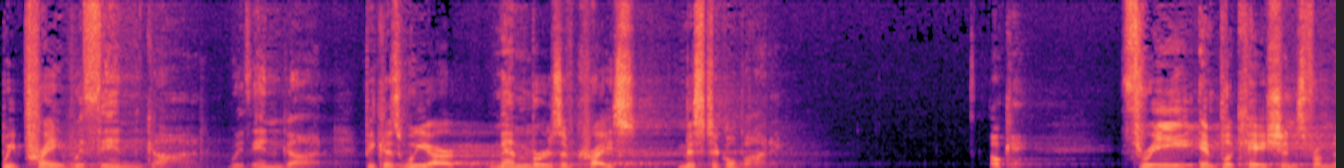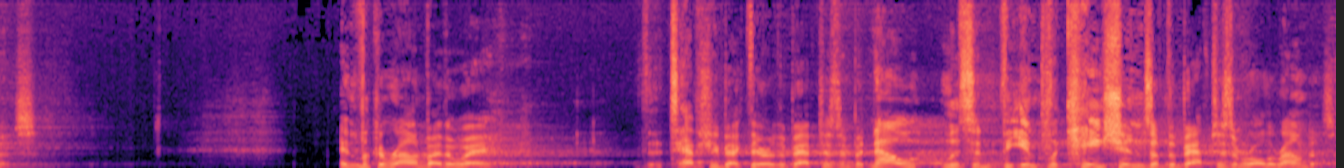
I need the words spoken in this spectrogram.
We pray within God, within God, because we are members of Christ's mystical body. Okay, three implications from this. And look around, by the way. The tapestry back there, the baptism. But now, listen, the implications of the baptism are all around us.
